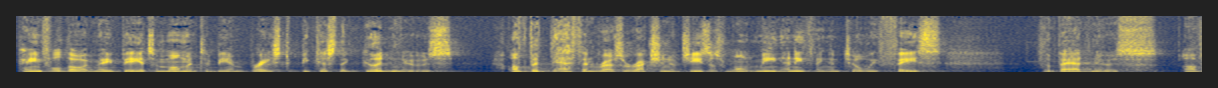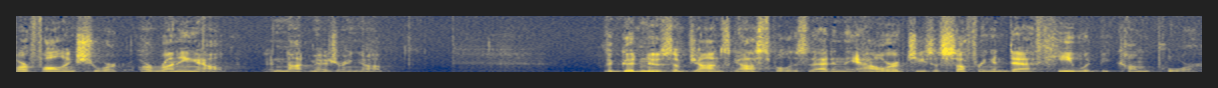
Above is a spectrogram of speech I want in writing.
Painful though it may be, it's a moment to be embraced because the good news of the death and resurrection of Jesus won't mean anything until we face the bad news of our falling short, our running out, and not measuring up. The good news of John's gospel is that in the hour of Jesus' suffering and death, he would become poor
